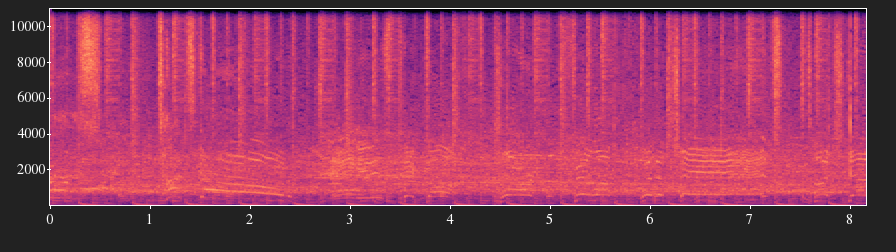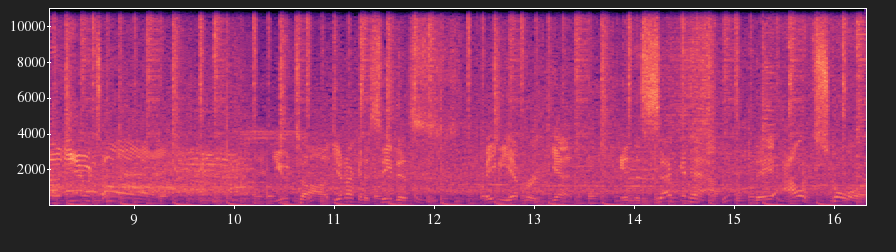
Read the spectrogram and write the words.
dunks, touchdown! And it is picked off. Clark Phillips with a chance. Touchdown, Utah. And Utah, you're not going to see this maybe ever again. In the second half, they outscore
